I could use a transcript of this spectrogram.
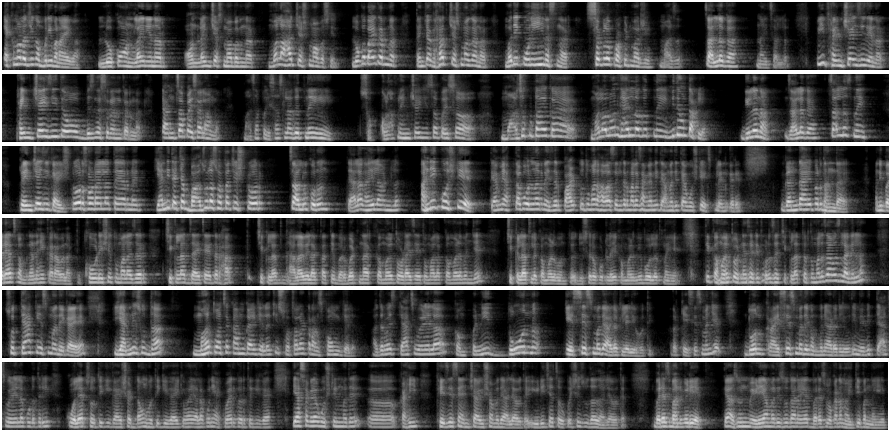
टेक्नॉलॉजी कंपनी बनायगा. लोक ऑनलाईन येणार ऑनलाईन चष्मा बघणार. मला हा चष्मा बसेल. लोक बाय करणार. त्यांच्या घरात चष्मा जाणार. मध्ये कोणीही नसणार. सगळं प्रॉफिट मार्जिन माझं. चाललं का? नाही चाललं. मी फ्रँचायझी देणार. फ्रँचायझी तो बिझनेस रन करणार. त्यांचा पैसा लावणार. माझा पैसाच लागत नाही सगळा फ्रँचायझीचा पैसा. माझं कुठं आहे काय? मला लोन घ्यायला लागत नाही. मी देऊन टाकलं. दिलं ना. झालं काय? चाललंच नाही. फ्रँचायझी काय? स्टोअर सोडायला तयार नाहीत. यांनी त्याच्या बाजूला स्वतःचे स्टोअर चालू करून त्याला घाईला आणलं. अनेक गोष्टी आहेत. त्या मी आत्ता बोलणार नाही. जर पार्ट टू तुम्हाला हवा असेल तर मला सांगा. मी त्यामध्ये त्या गोष्टी एक्सप्लेन करेन. गंदा आहे पर धंदा आहे. आणि बऱ्याच कंपन्यांना हे करावं लागतं. थोडेसे तुम्हाला जर चिखलात जायचं आहे तर हात चिखलात घालावे लागतात ते बरबटणार कमळ तोडायचं आहे तुम्हाला. कमळ म्हणजे चिखलातलं कमळ म्हणतोय दुसरं कुठलंही कमळ मी बोलत नाहीये. ते कमळ तोडण्यासाठी थोडंसं चिखलात तर तुम्हाला जावंच लागेल ना? सो त्या केसमध्ये काय आहे यांनी सुद्धा महत्वाचं काम काय केलं की स्वतःला ट्रान्सफॉर्म केलं. अदरवाईज त्याच वेळेला कंपनी दोन केसेसमध्ये अडकलेली होती. आता केसेस म्हणजे दोन क्रायसिसमध्ये कंपनी अडकली होती. मे बी त्याच वेळेला कुठंतरी कोलॅप्स होती की काय शटडाऊन होती की काय किंवा याला कोणी अक्वायर करतं की काय या सगळ्या गोष्टींमध्ये काही फेजेस यांच्या आयुष्यामध्ये आल्या होत्या. ईडीच्या चौकशी सुद्धा झाल्या होत्या. बऱ्याच भानगडी आहेत. त्या अजून मीडियामध्ये सुद्धा नाही आहेत. बऱ्याच लोकांना माहिती पण नाही आहेत.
